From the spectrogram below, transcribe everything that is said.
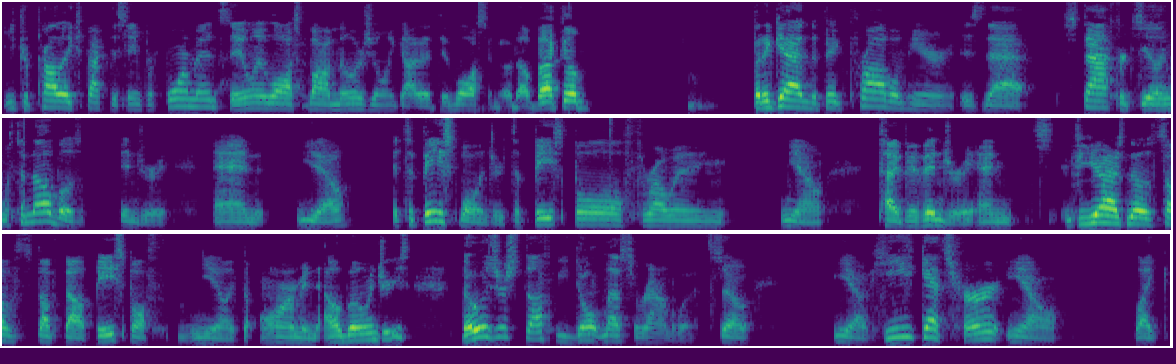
you could probably expect the same performance. They only lost Von Miller's the only guy that they lost in Odell Beckham. But again, the big problem here is that Stafford's dealing with an elbow injury. And, you know, it's a baseball injury. It's a baseball throwing, you know, type of injury. And if you guys know some stuff about baseball, you know, like the arm and elbow injuries, those are stuff you don't mess around with. So, you know, he gets hurt, you know, like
